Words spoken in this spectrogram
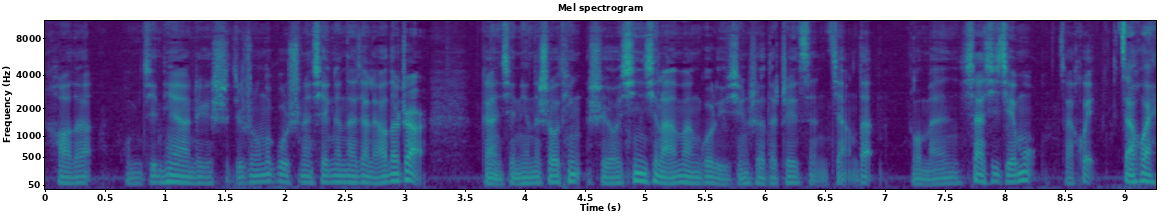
好的，我们今天啊这个史记中的故事呢，先跟大家聊到这儿。感谢您的收听，是由新西兰万国旅行社的 Jason 讲的。我们下期节目再会。再会。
